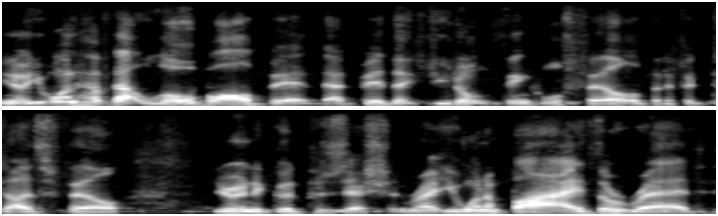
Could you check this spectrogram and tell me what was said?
you know, you want to have that low ball bid, that bid that you don't think will fill, but if it does fill, you're in a good position, right? You want to buy the red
